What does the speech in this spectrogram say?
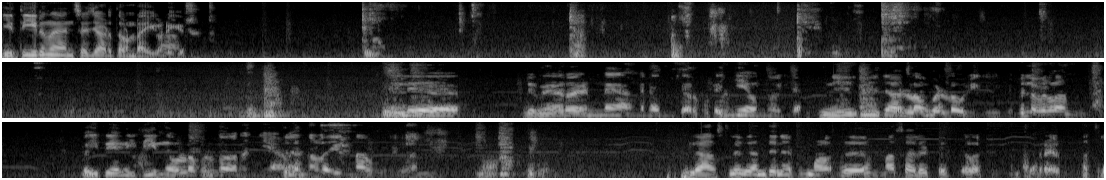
ഈ തീരുന്നതനുസരിച്ച് അടുത്ത ഉണ്ടാക്കിക്കൊണ്ടിരിക്കും ഇതിൽ ഇതിൽ വേറെ എണ്ണ അങ്ങനെ ഒന്നും ചേർക്കൂല. ഇനി ഒന്നുമില്ല. വെള്ളം വെള്ളം ഒഴിക്കില്ല ഇല്ല വെള്ളം അപ്പൊ ഇതിൽ ഇതിൽ നിന്നുള്ള വെള്ളം ഇറങ്ങിയാണ് എണ്ണ ലാസ്റ്റിൽ വെന്തതിന് ശേഷം മുളക് മസാല ഇട്ട് ഇളക്കും. അത്രേ അത്ര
